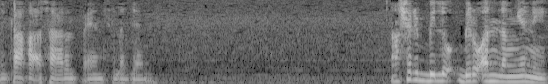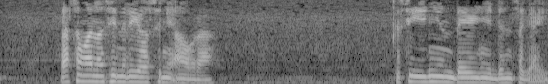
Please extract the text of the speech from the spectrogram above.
nagkakaasaran pa yan sila dyan. Actually, bilo, biruan lang yun eh. Kaso nga lang sineryoso ni Aura. Kasi yun yung dare niya dun sa guy.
